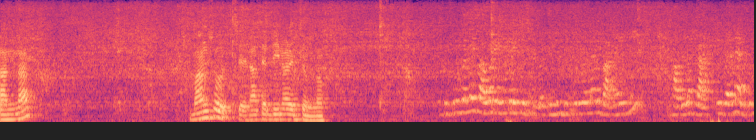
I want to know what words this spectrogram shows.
রান্না। মাংস হচ্ছে রাতের ডিনারের জন্য দুপুরবেলায় বাবা এনে রেখেছিল কিন্তু দুপুরবেলায় বানাইনি ভাবলাম রাত্রিবেলা একদম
